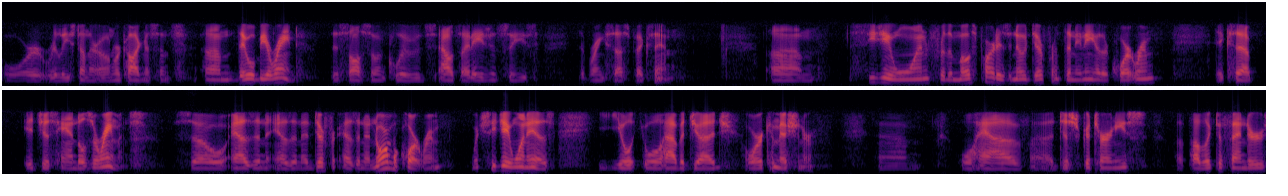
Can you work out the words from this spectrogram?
or released on their own recognizance, um, they will be arraigned. This also includes outside agencies that bring suspects in. Um, CJ1, for the most part, is no different than any other courtroom except it just handles arraignments. So as in as in a different as in a normal courtroom, which CJ1 is, you'll you will have a judge or a commissioner. Um, we'll have uh, district attorneys, uh, public defenders.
